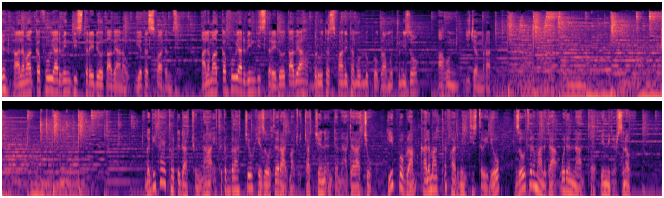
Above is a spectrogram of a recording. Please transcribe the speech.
ይህ ዓለም አቀፉ የአድቬንቲስት ሬዲዮ ጣቢያ ነው። የተስፋ ድምፅ ዓለም አቀፉ የአድቬንቲስት ሬዲዮ ጣቢያ ብሩህ ተስፋን የተሞሉ ፕሮግራሞቹን ይዞ አሁን ይጀምራል። በጌታ የተወደዳችሁና የተከበራችሁ የዘወትር አድማጮቻችን እንደምን አደራችሁ። ይህ ፕሮግራም ከዓለም አቀፍ አድቬንቲስት ሬዲዮ ዘወትር ማለዳ ወደ እናንተ የሚደርስ ነው።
